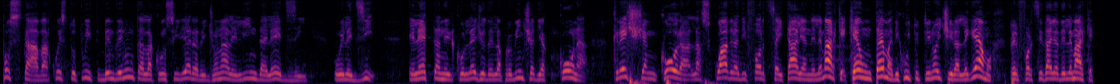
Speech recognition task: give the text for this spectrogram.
postava questo tweet benvenuta alla consigliera regionale Linda Elezzi, o Elezzi eletta nel collegio della provincia di Accona cresce ancora la squadra di Forza Italia nelle Marche, che è un tema di cui tutti noi ci rallegriamo per Forza Italia delle Marche,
